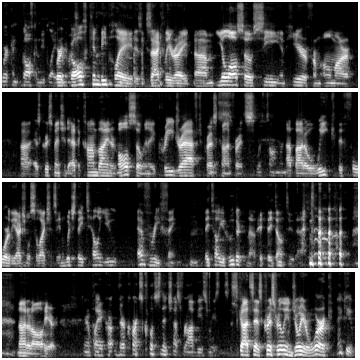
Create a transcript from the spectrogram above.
where can, golf can be played. Where golf can be played is exactly right. Um, you'll also see and hear from Omar, uh, as Chris mentioned, at the combine and also in a pre-draft press Yes. conference with Tomlin. about a week before the actual selections, in which they tell you everything. They tell you who they're. No, they, they don't do that. Not at all here. They're going to play car- their cards close to the chest for obvious reasons. Scott says, Chris, really enjoy your work. Thank you.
